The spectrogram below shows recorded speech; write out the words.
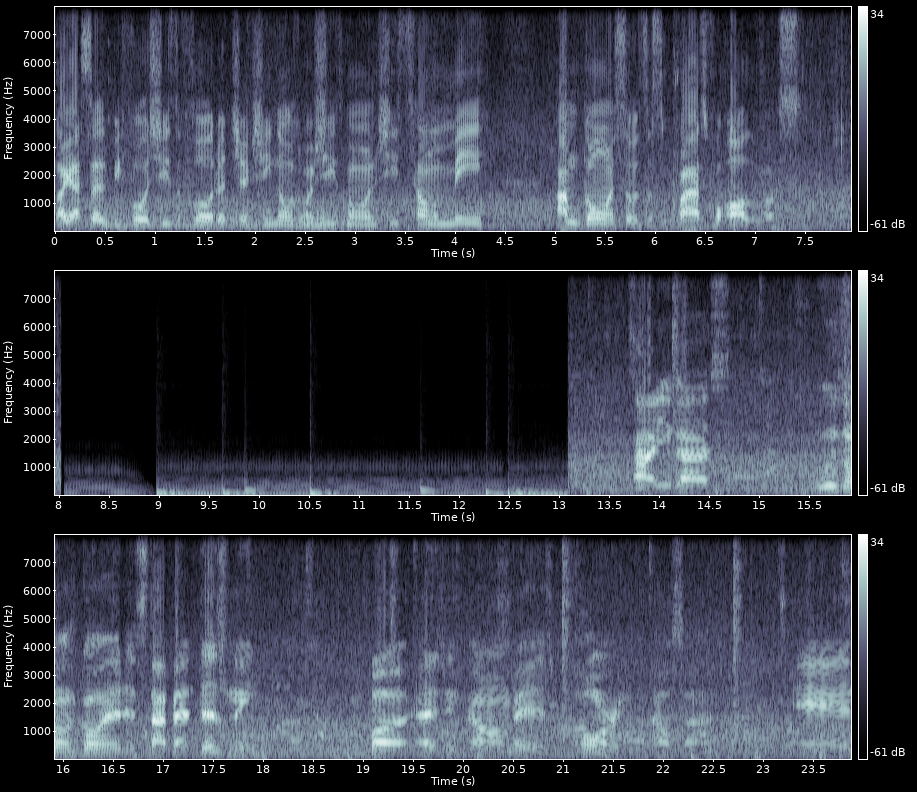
Like I said before, she's a Florida chick. She knows where she's going. She's telling me I'm going, so it's a surprise for all of us. Alright, you guys we was gonna go ahead and stop at Disney, but as you, um, it is pouring outside, and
